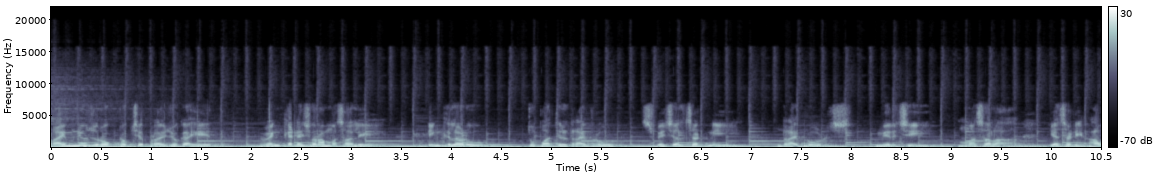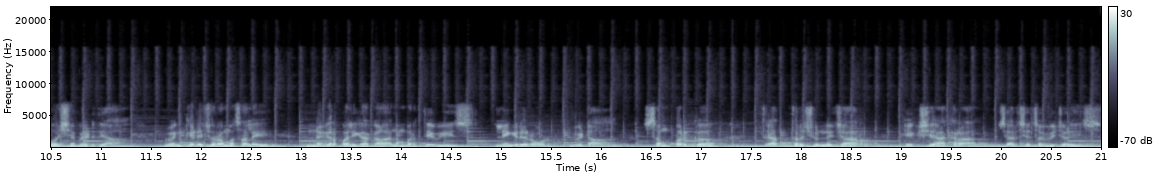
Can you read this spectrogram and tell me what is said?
प्राईम न्यूज रोकटोकचे प्रायोजक आहेत व्यंकटेश्वरा मसाले डिंक लाडू तुपातील ड्रायफ्रूट स्पेशल चटणी ड्रायफ्रूट्स मिरची मसाला यासाठी अवश्य भेट द्या. व्यंकटेश्वरा मसाले नगरपालिका गाळा नंबर तेवीस लेंगरे रोड विटा. संपर्क त्र्याहत्तर शून्य चार एकशे अकरा चारशे चव्वेचाळीस.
